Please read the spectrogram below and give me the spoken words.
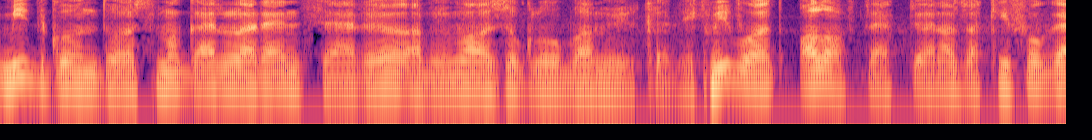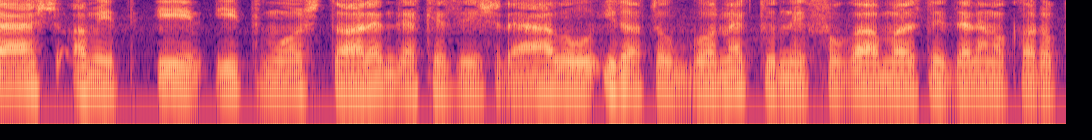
mit gondolsz magáról a rendszerről, ami ma az zuglóban működik? Mi volt alapvetően az a kifogás, amit én itt most a rendelkezésre álló iratokból meg tudnék fogalmazni, de nem akarok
